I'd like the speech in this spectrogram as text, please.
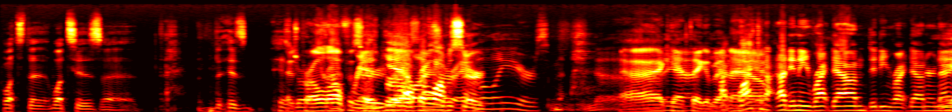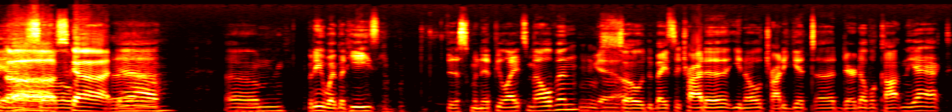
what's the what's his uh, his His, His parole girlfriend, officer. Yeah, parole parole officer. Emily or something. No, I can't think of it I, now. why can I, I didn't even write down didn't even write down her name. oh, so- Scott. Yeah. Um, but anyway, but he's Fisk manipulates Melvin, Yeah. so to basically try to you know try to get uh, Daredevil caught in the act.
